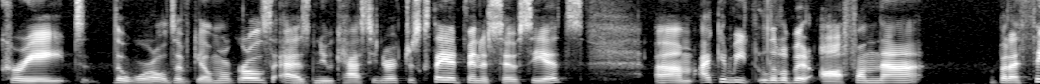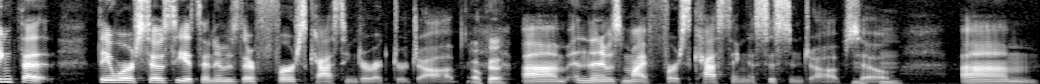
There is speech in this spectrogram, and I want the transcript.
create the world of Gilmore Girls as new casting directors because they had been associates. Um, I can be a little bit off on that, but I think that they were associates and it was their first casting director job. Okay. Um, and then it was my first casting assistant job. So, um,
